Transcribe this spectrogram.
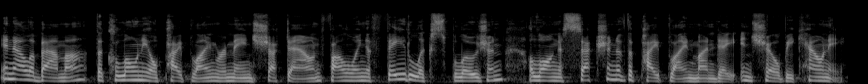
In Alabama, the Colonial Pipeline remains shut down following a fatal explosion along a section of the pipeline Monday in Shelby County.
